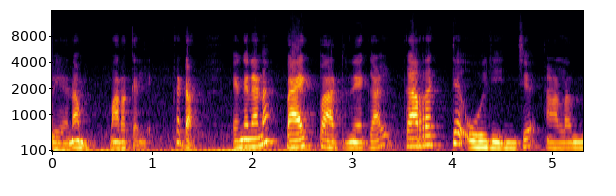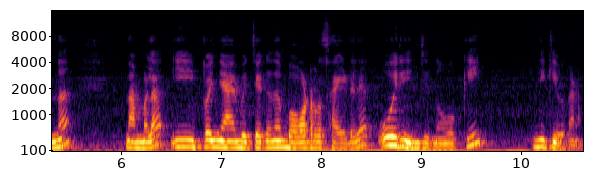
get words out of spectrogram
വേണം മറക്കല്ലേ? കേട്ടോ? എങ്ങനെയാണ്? ബാക്ക് പാർട്ടിനേക്കാൾ കറക്റ്റ് ഒരു ഇഞ്ച് അളന്ന് നമ്മൾ ഈ ഇപ്പം ഞാൻ വെച്ചേക്കുന്ന ബോർഡർ സൈഡിൽ ഒരു ഇഞ്ച് നോക്കി നീക്കി വെക്കണം.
